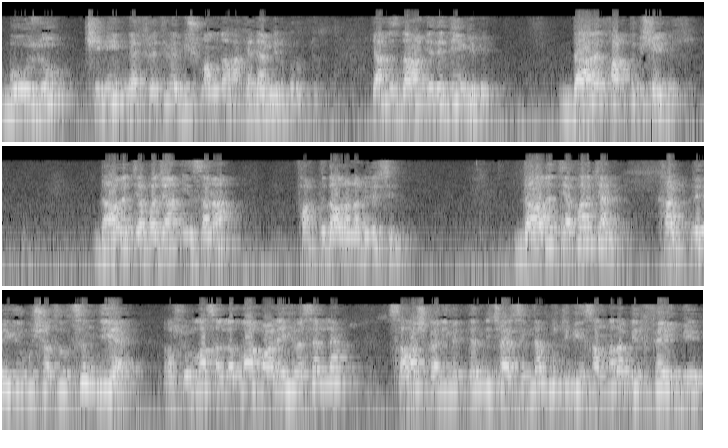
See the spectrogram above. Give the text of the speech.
buğzu, kini, nefreti ve düşmanlığı hak eden bir gruptur. Yalnız daha önce dediğim gibi davet farklı bir şeydir. Davet yapacağın insana farklı davranabilirsin. Davet yaparken kalpleri yumuşatılsın diye Resulullah sallallahu aleyhi ve sellem savaş ganimetlerinin içerisinden bu tip insanlara bir fey, bir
